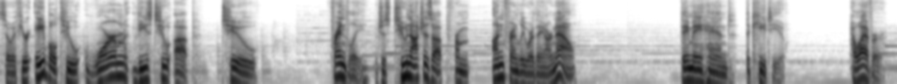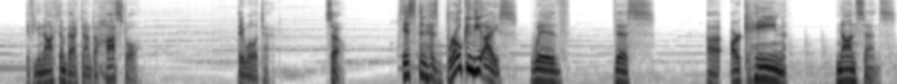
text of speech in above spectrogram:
So if you're able to warm these two up to friendly, which is two notches up from unfriendly where they are now, they may hand the key to you. However, if you knock them back down to hostile, they will attack. So, Iston has broken the ice with this uh, arcane nonsense.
